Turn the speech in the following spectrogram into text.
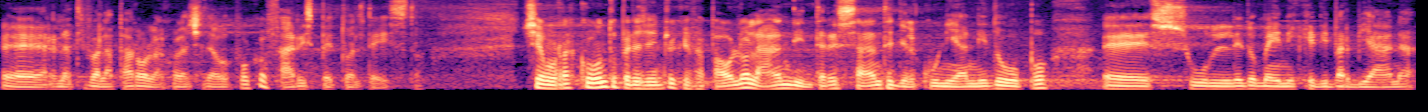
eh, relativo alla parola a quale accennavo poco fa rispetto al testo. C'è un racconto, per esempio, che fa Paolo Landi, interessante, di alcuni anni dopo, eh, sulle domeniche di Barbiana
